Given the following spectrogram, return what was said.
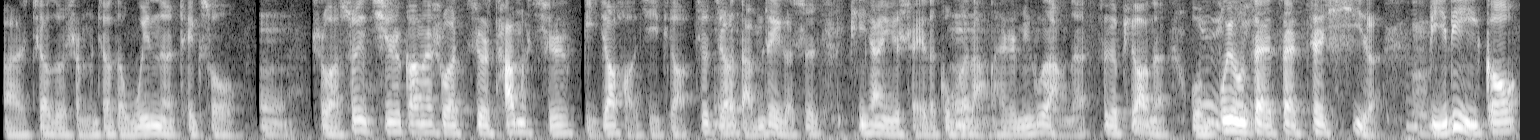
啊，叫做什么？叫做 winner takes all，嗯，是吧？所以其实刚才说，就是他们其实比较好计票，就只要咱们这个是偏向于谁的，共和党的还是民主党的，这个票呢，我们不用再再再细了，比例一高，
